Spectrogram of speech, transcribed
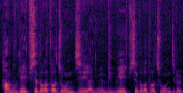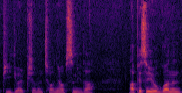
한국의 입시제도가 더 좋은지 아니면 미국의 입시제도가 더 좋은지를 비교할 필요는 전혀 없습니다. 앞에서 요구하는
